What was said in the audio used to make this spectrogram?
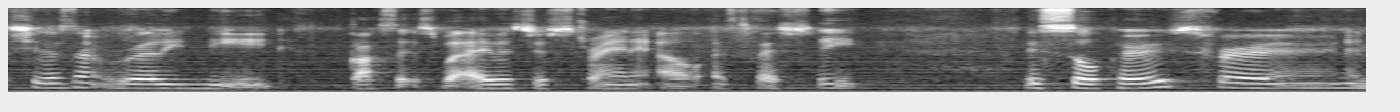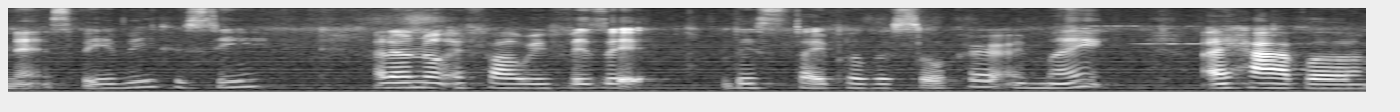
she doesn't really need gussets but I was just trying it out especially the soakers for next baby to see. I don't know if I'll revisit this type of a soaker I might. I have a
